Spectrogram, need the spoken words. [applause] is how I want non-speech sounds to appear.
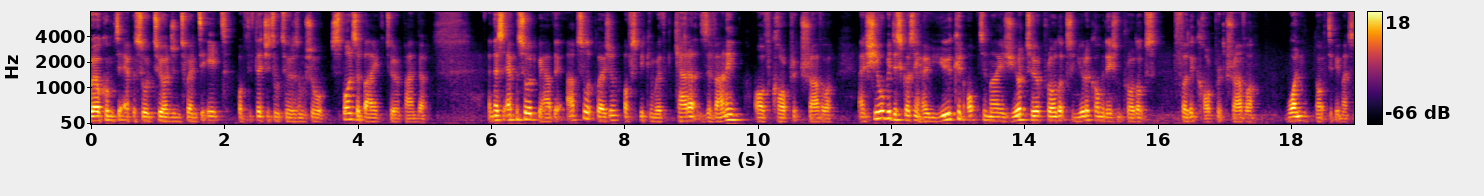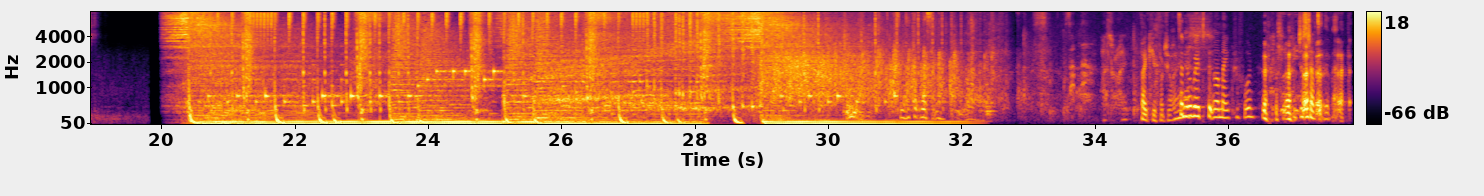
Welcome to episode 228 of the Digital Tourism Show, sponsored by Tour Panda. In this episode, we have the absolute pleasure of speaking with Cara Zivani of Corporate Traveller, and she will be discussing how you can optimize your tour products and your accommodation products for the corporate traveller. One not to be missed. So look at. That's all right. Thank you for joining I don't know where to put my microphone. [laughs] Just shoved it at the back.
